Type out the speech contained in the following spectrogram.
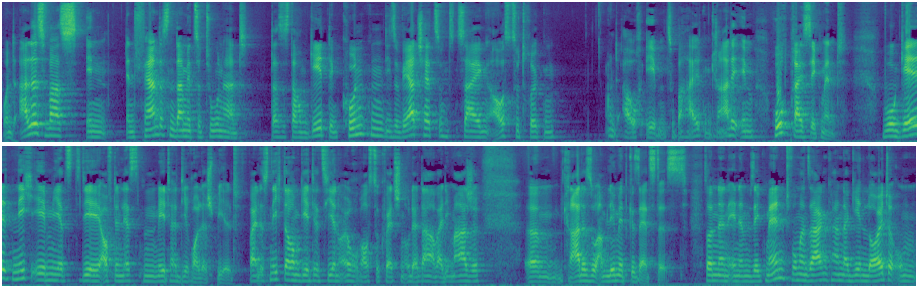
Und alles, was in entferntesten damit zu tun hat, dass es darum geht, dem Kunden diese Wertschätzung zu zeigen, auszudrücken und auch eben zu behalten, gerade im Hochpreissegment wo Geld nicht eben jetzt die, auf den letzten Meter die Rolle spielt, weil es nicht darum geht, jetzt hier einen Euro rauszuquetschen oder da, weil die Marge ähm, gerade so am Limit gesetzt ist, sondern in einem Segment, wo man sagen kann, da gehen Leute, um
